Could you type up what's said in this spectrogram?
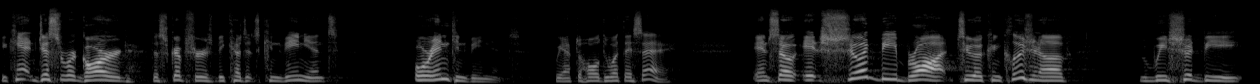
You can't disregard the scriptures because it's convenient or inconvenient. We have to hold to what they say. And so it should be brought to a conclusion of we should be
